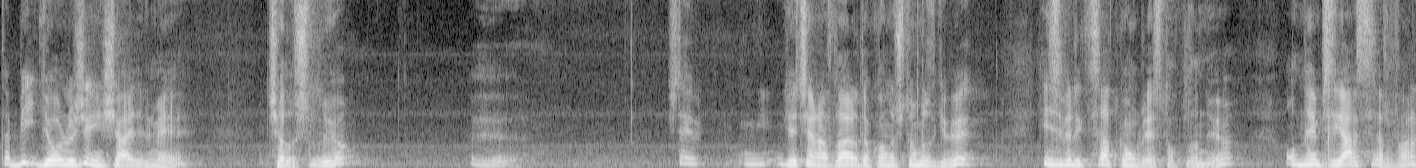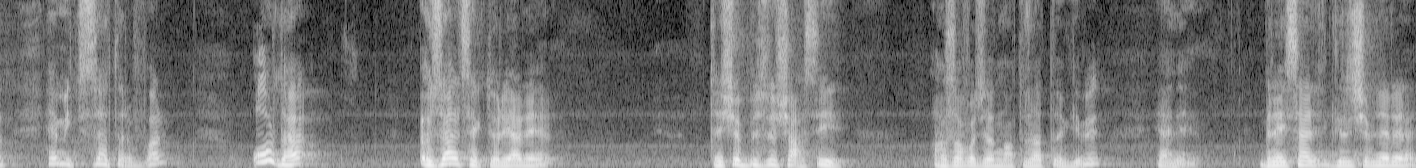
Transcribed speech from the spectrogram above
tabi bir ideoloji inşa edilmeye çalışılıyor. Ee, işte geçen haftalarda konuştuğumuz gibi İzmir İktisat Kongresi toplanıyor. Onun hem siyasi tarafı var hem iktisat tarafı var. Orada özel sektör yani teşebbüsü şahsi Asaf Hoca'nın hatırlattığı gibi yani bireysel girişimlere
